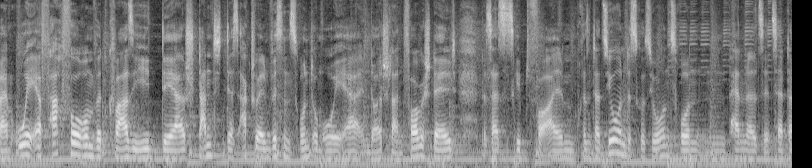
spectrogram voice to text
Beim OER-Fachforum wird quasi der Stand des aktuellen Wissens rund um OER in Deutschland vorgestellt. Das heißt, es gibt vor allem Präsentationen, Diskussionsrunden, Panels etc.,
